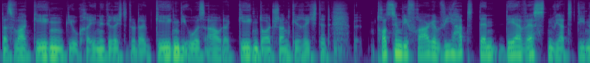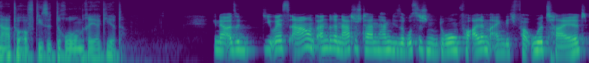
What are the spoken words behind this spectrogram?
das war gegen die Ukraine gerichtet oder gegen die USA oder gegen Deutschland gerichtet. Trotzdem die Frage, wie hat denn der Westen, wie hat die NATO auf diese Drohung reagiert? Genau, also die USA und andere NATO-Staaten haben diese russischen Drohungen vor allem eigentlich verurteilt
